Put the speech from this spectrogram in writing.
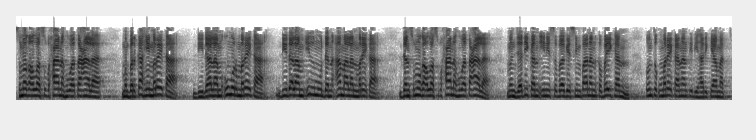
Semoga Allah Subhanahu wa taala memberkahi mereka di dalam umur mereka di dalam ilmu dan amalan mereka. Dan semoga Allah Subhanahu wa taala menjadikan ini sebagai simpanan kebaikan untuk mereka nanti di hari kiamat.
